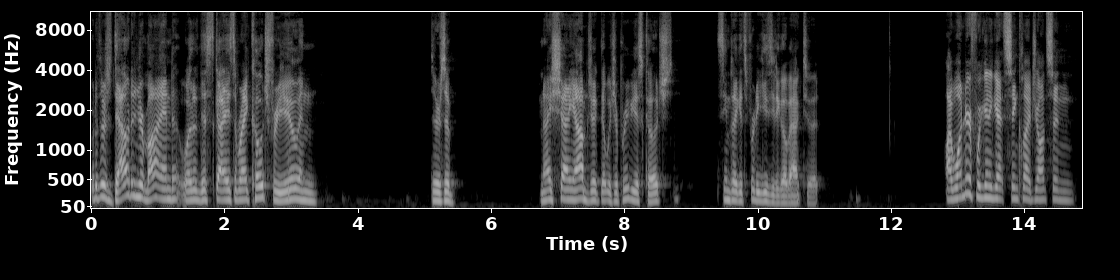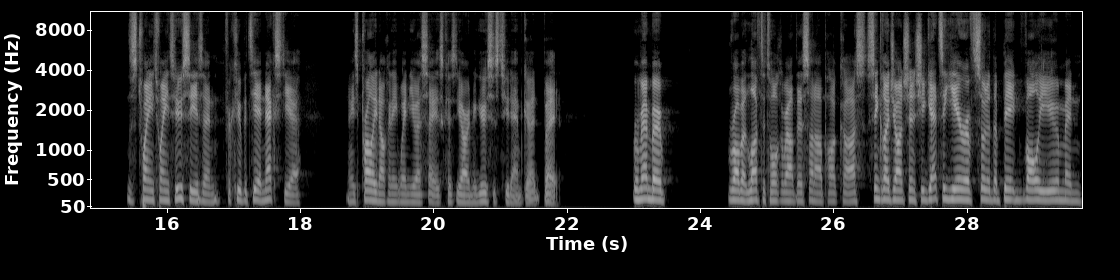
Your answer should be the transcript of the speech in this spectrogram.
But if there's doubt in your mind whether this guy is the right coach for you, and there's a nice shiny object that was your previous coach, seems like it's pretty easy to go back to it. I wonder if we're going to get Sinclair Johnson this 2022 season for Cooper next year. And he's probably not going to win USA's because the Yard Goose is too damn good. But remember, Robert loved to talk about this on our podcast. Sinclair Johnson, she gets a year of sort of the big volume and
